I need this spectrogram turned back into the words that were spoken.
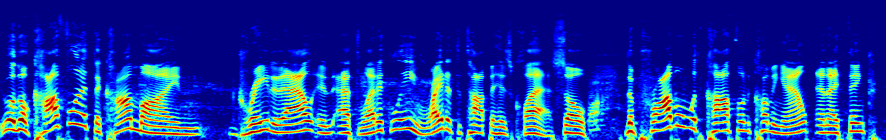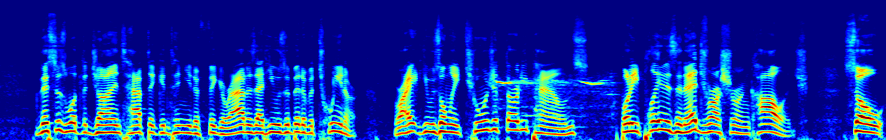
Well, though Coughlin at the combine graded out and athletically right at the top of his class. So the problem with Coughlin coming out, and I think this is what the Giants have to continue to figure out, is that he was a bit of a tweener, right? He was only 230 pounds, but he played as an edge rusher in college. So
